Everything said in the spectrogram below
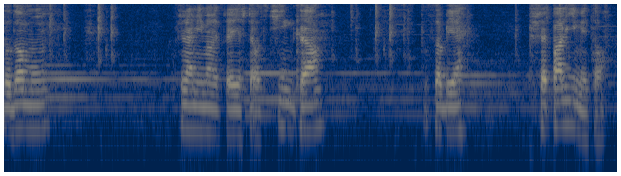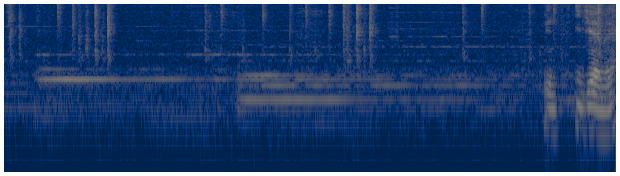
Do domu. Przynajmniej mamy tutaj jeszcze odcinka. To sobie przepalimy to. Więc idziemy.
